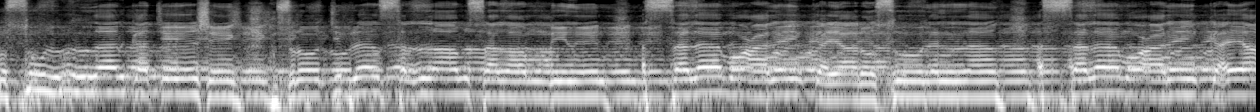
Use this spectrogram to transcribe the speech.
রসুল্লাহর কাছে এসে হযরত জিব্রাইল সাল্লাম সালাম দিলেন, আসসালামু আলাইকা ইয়া রাসূলুল্লাহ, আসসালামু আলাইকা ইয়া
